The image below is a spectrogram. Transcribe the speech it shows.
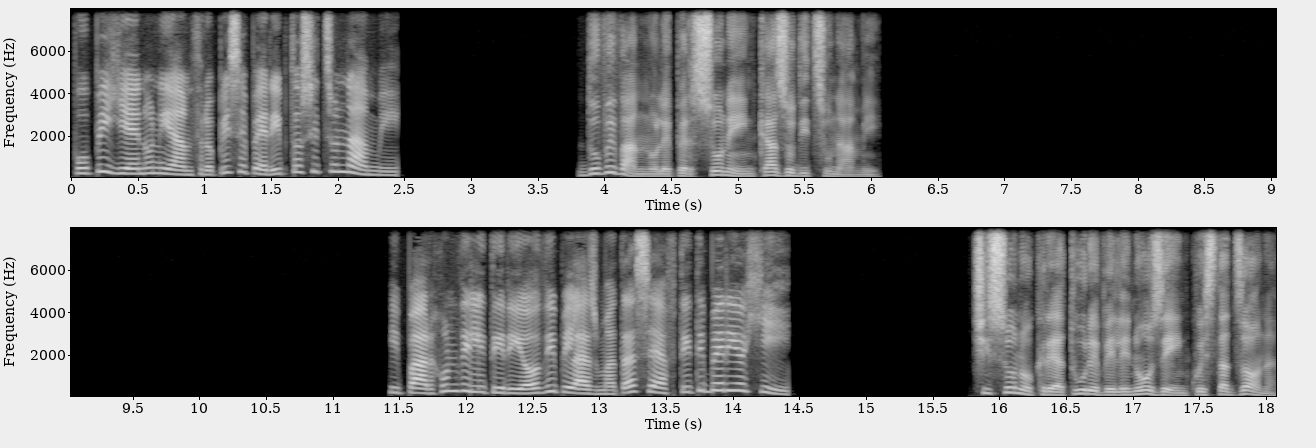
Πού πηγαίνουν οι άνθρωποι σε περίπτωση τσουνάμι? Dove vanno le persone in caso di tsunami? Υπάρχουν δηλητηριώδη πλάσματα σε αυτή την περιοχή. Ci sono creature velenose in questa zona?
